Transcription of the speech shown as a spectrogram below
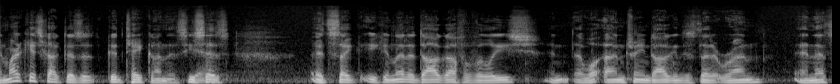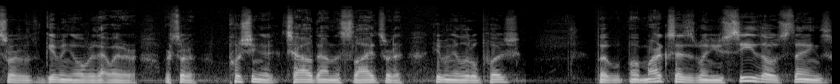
And Mark Hitchcock does a good take on this. He Yeah. says it's like you can let a dog off of a leash and uh, an untrained dog and just let it run, and that's sort of giving over that way, or, or sort of pushing a child down the slide, sort of giving a little push. But what Mark says is when you see those things,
